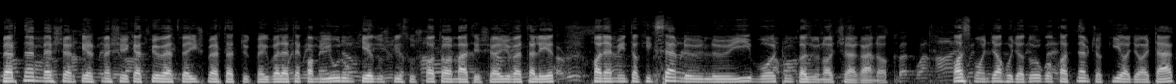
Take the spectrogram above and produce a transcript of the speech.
Mert nem mesterkért meséket követve ismertettük meg veletek, ami Úrunk Jézus Krisztus hatalmát és eljövetelét, hanem mint akik szemlőlői voltunk az ő nagyságának. Azt mondja, hogy a dolgokat nem csak kiagyalták,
